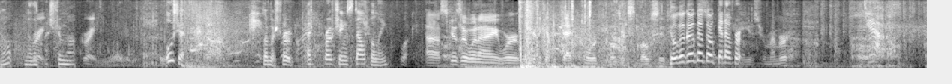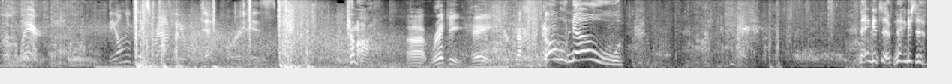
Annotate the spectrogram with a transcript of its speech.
Oh, another Great. question mark. Great. Oh shit! So much for approaching stealthily. Uh, Skizzo and I, we're, we're gonna get the det cord for those explosives. Go, go, go, go, go, get over it. Caves, remember? Yeah. But where? The only place around here with det cord is. Come on. Uh, Ricky, hey, you're coming. Oh no! Negative, negative.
